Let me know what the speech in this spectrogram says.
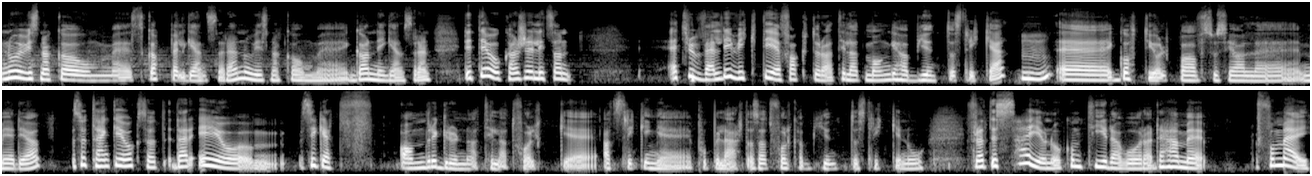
Nå har vi snakka om eh, skappelgenseren, og vi snakka om eh, Ganni-genseren. Dette er jo kanskje litt sånn Jeg tror veldig viktige faktorer til at mange har begynt å strikke. Eh, godt hjulpet av sosiale medier. Så tenker jeg også at der er jo mm, sikkert andre grunner til at folk eh, at strikking er populært. Altså at folk har begynt å strikke nå. For at det sier jo noe om tida vår. Det her med For meg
